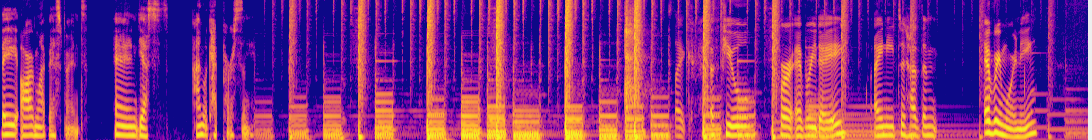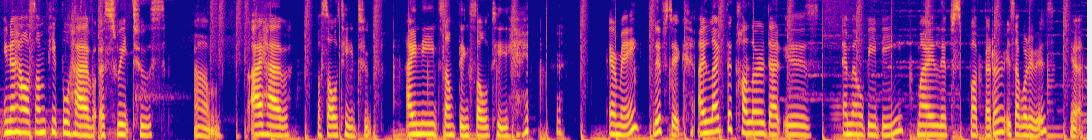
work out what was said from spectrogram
They are my best friends. And yes, I'm a cat person. Like a fuel for every day. I need to have them every morning. You know how some people have a sweet tooth? Um, I have a salty tooth. I need something salty. Hermès lipstick. I like the color that is MLBB. My lips but better. Is that what it is? Yeah.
